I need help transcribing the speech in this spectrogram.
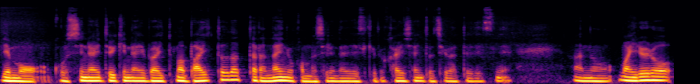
でもこうしないといけないバイト。まあバイトだったらないのかもしれないですけど会社員と違ってですね。あのまあいろいろ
